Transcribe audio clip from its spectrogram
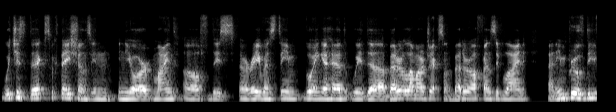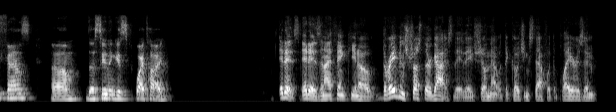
which is the expectations in in your mind of this uh, Ravens team going ahead with uh, better Lamar Jackson, better offensive line, and improved defense? Um, the ceiling is quite high. It is. It is. And I think, you know, the Ravens trust their guys. They, they've shown that with the coaching staff, with the players. And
